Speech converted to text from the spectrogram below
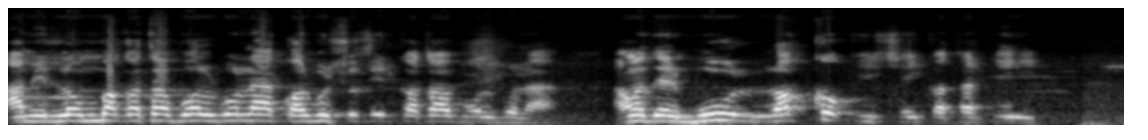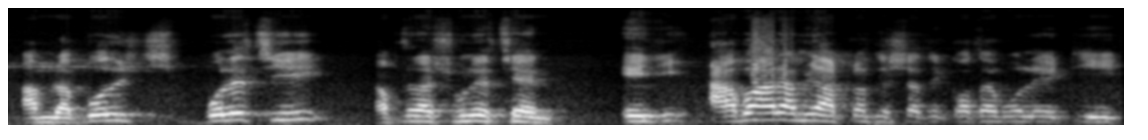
আমি লম্বা কথা বলব না, কর্মসূচির কথা বলব না। আমাদের মূল লক্ষ্য কি সেই কথাটি আমরা বলছি, বলেছি। আপনারা শুনেছেন। এই আবার আমি আপনাদের সাথে কথা বলে এটি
